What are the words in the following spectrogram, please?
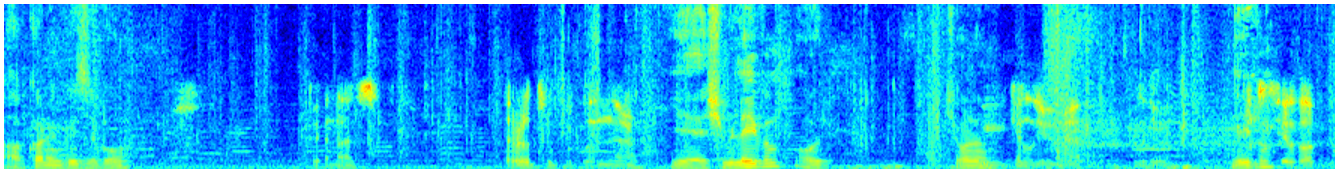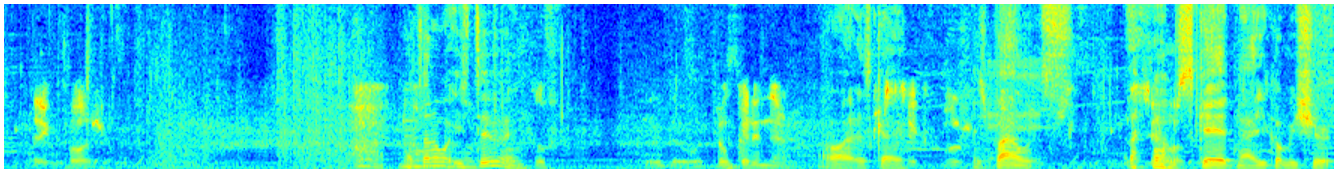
I've gone invisible. very nice. There are two people in there. Yeah, should we leave him or do you want You to? can leave me. Leave, Leave him? heal take push. I don't know what he's doing. Don't get in there. All right, let's go. Just take a push. Let's bounce. I'm scared now. You got me shook.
